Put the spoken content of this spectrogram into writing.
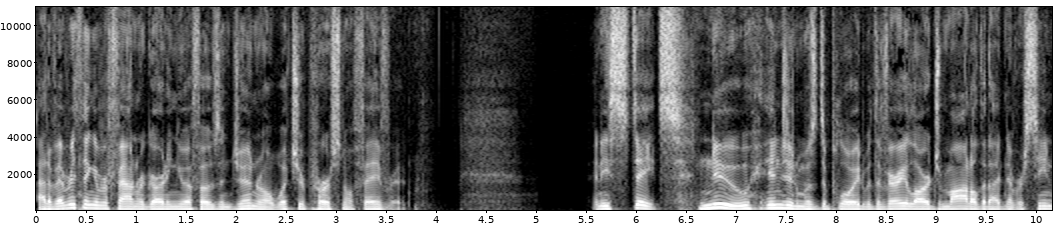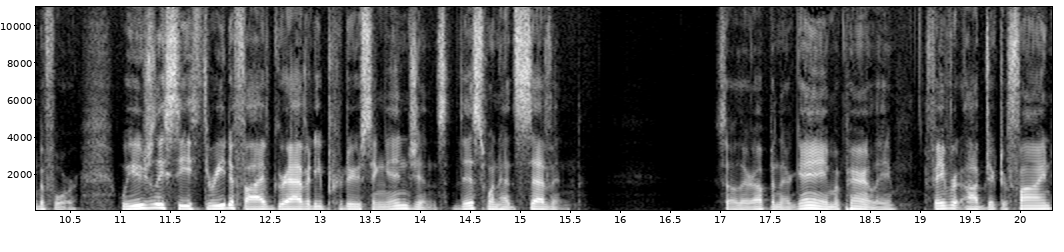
Out of everything ever found regarding UFOs in general, what's your personal favorite? And he states, new engine was deployed with a very large model that I'd never seen before. We usually see three to five gravity producing engines. This one had seven. So they're up in their game, apparently. Favorite object or find?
